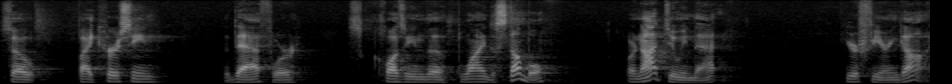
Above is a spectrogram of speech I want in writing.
So, by cursing the deaf or causing the blind to stumble, or not doing that, you're fearing God.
